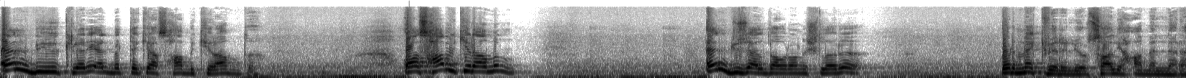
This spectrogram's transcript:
en büyükleri elbette ki ashab-ı kiramdı. O ashab-ı kiramın en güzel davranışları örnek veriliyor salih amellere.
